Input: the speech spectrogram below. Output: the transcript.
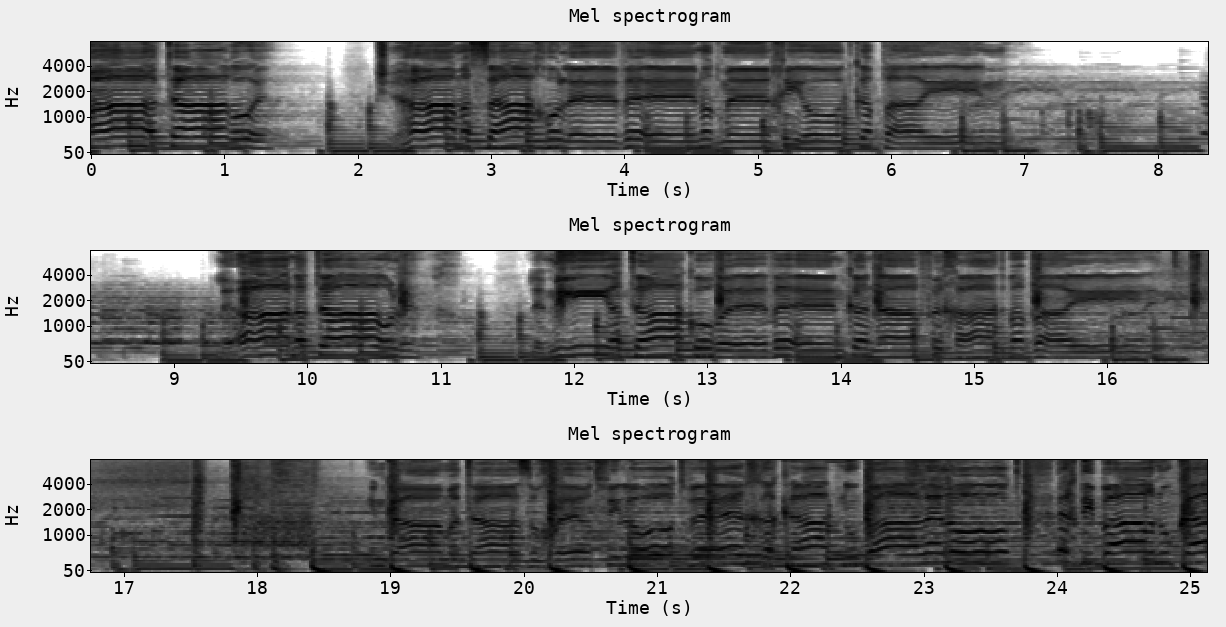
אתה רואה כשהמסך עולה ואין עוד מחיאות כפיים? לאן אתה הולך? למי אתה קורא ואין כאן אף אחד בבית? אם גם אתה זוכר תפילות ואיך רקדנו בלילות, איך דיברנו ככה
